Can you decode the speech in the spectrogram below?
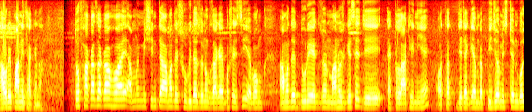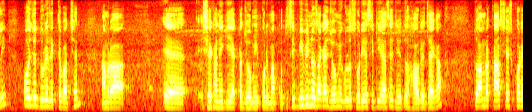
হাওরে পানি থাকে না। তো ফাঁকা জায়গা হওয়ায় আমি মেশিনটা আমাদের সুবিধাজনক জায়গায় বসাইছি এবং আমাদের দূরে একজন মানুষ গেছে যে একটা লাঠি নিয়ে, অর্থাৎ যেটাকে আমরা পিজম স্ট্যান্ড বলি, ওই যে দূরে দেখতে পাচ্ছেন। আমরা সেখানে গিয়ে একটা জমি পরিমাপ করতেছি। বিভিন্ন জায়গায় জমিগুলো ছড়িয়ে ছিটিয়ে আছে, যেহেতু হাওরের জায়গা। তো আমরা কাজ শেষ করে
